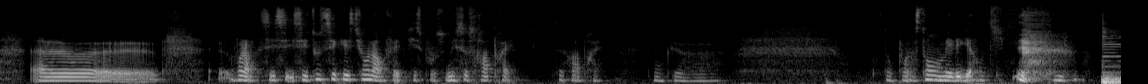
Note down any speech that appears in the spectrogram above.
voilà, c'est toutes ces questions là en fait qui se posent. Mais ce sera après, ce sera après. Donc pour l'instant on met les garanties.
